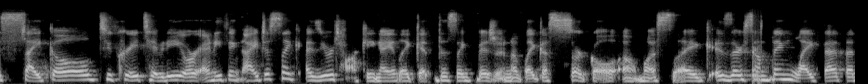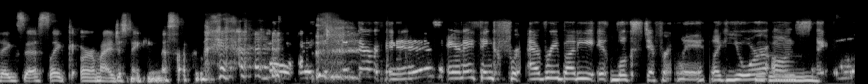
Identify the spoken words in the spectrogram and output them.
cycle to creativity or anything. I just like as you were talking i like get this like vision of like a circle almost like is there something like that that exists? Like or am i just making this up? No, i think that there is and i think for everybody it looks differently. Like your mm-hmm. own cycle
